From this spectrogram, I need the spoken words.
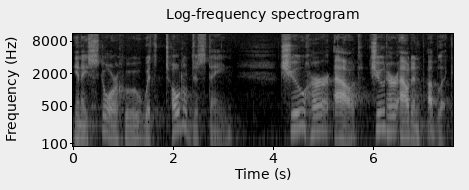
in a store who, with total disdain, chew her out, chewed her out in public.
